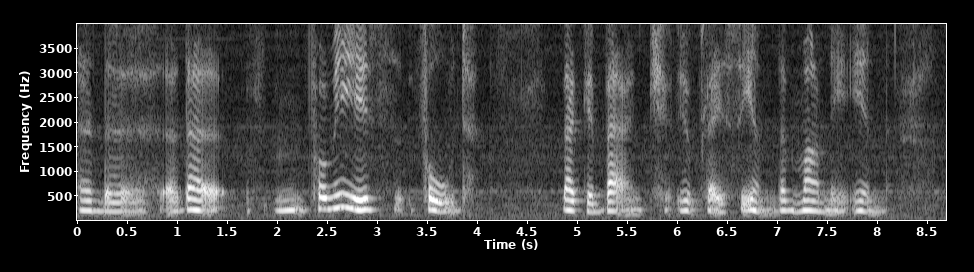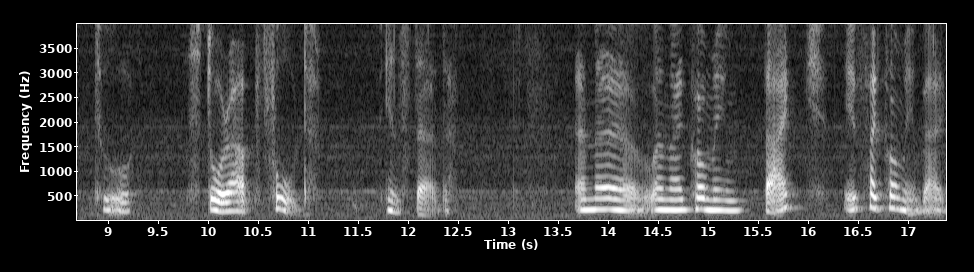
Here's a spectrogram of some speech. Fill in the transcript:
and uh, that for me is food. Like a bank you place in the money in to store up food instead. And uh, when i'm coming back if i'm coming back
